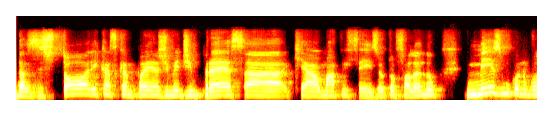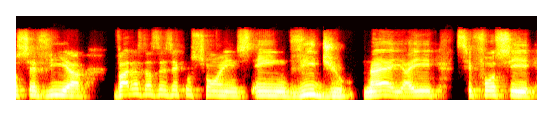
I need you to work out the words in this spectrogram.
das históricas campanhas de mídia impressa que a UMAP fez. Eu estou falando, mesmo quando você via várias das execuções em vídeo, né? E aí, se fosse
